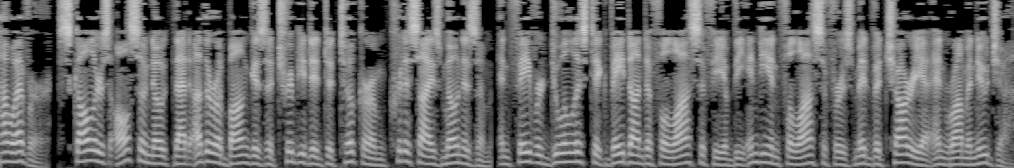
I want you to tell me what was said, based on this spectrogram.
However, scholars also note that other Abhangas attributed to Tukaram criticize monism, and favor dualistic Vedanta philosophy of the Indian philosophers Madhvacharya and Ramanuja.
